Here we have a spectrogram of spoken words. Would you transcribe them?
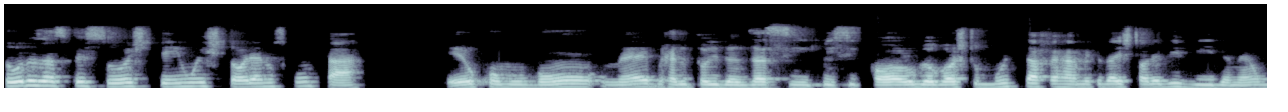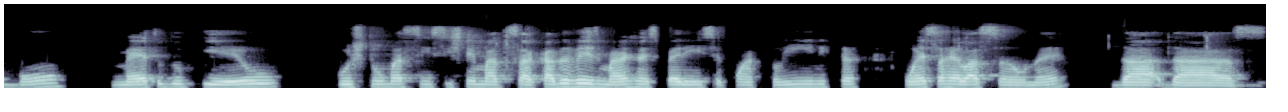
todas as pessoas têm uma história a nos contar, eu, como um bom né, redutor de danos, assim, psicólogo, eu gosto muito da ferramenta da história de vida, né? Um bom método que eu costuma assim sistematizar cada vez mais na experiência com a clínica, com essa relação, né, da, das,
